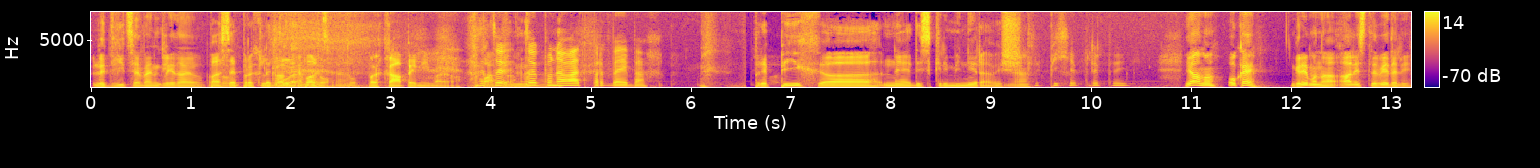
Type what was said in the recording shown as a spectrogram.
ledvice ven gledajo. pa to. se prehladijo. Pol. To, to pa kape nimajo. Ja, to, je, to je ponavadi pri bejbah. Prepih uh, ne diskriminira, veš. Ja. Prepih je prepih. Ja, no, ok, gremo na ali ste vedeli.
